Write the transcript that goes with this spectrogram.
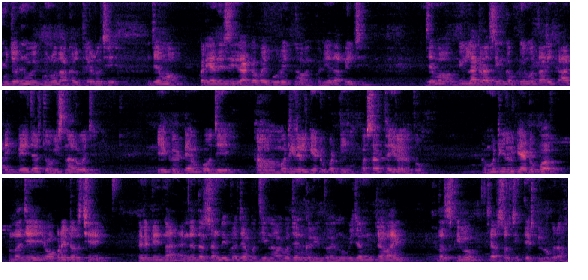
મુજબનો એક ગુનો દાખલ થયેલો છે, જેમાં ફરિયાદી શ્રી રાઘવભાઈ પુરોહિતના ફરિયાદ આપેલ છે, જેમાં બિરલા ગ્રાસિંગ કંપનીમાં તારીખ આઠ એક બે હજાર ચોવીસના રોજ એક ટેમ્પો જે મટીરિયલ ગેટ ઉપરથી પસાર થઈ રહ્યો હતો. તો મટીરિયલ ગેટ ઉપર એમના જે ઓપરેટર છે ગરીબરીજના એમને દર્શનભાઈ પ્રજાપતિના વજન કર્યું તો એમનું વજન જણાવ્યું દસ કિલો, ચારસો સિત્તેર કિલોગ્રામ.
